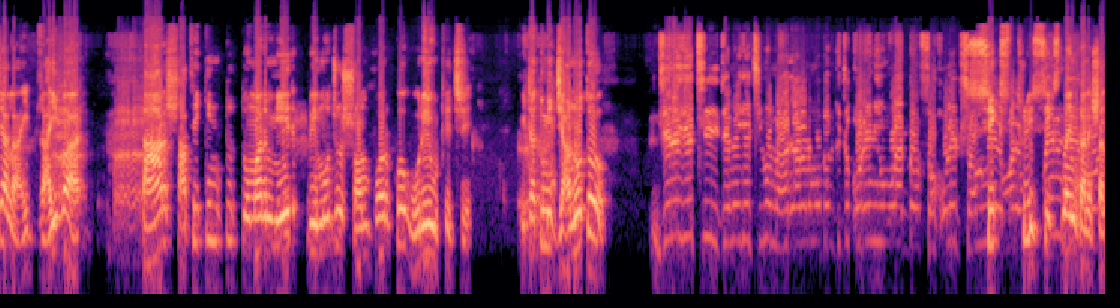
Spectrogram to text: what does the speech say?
চালায়, ড্রাইভার তার সাথে কিন্তু তোমার মেয়ের প্রেমজ সম্পর্ক গড়ে উঠেছে। এটা তুমি জানো তো? জেনে গেছি জেনে গেছি ও না জানার মতন কিছু করেনি ও একদম সকলের সামনে সিক্স মানে থ্রি সিক্স open নাইন দিয়ে কানেকশন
